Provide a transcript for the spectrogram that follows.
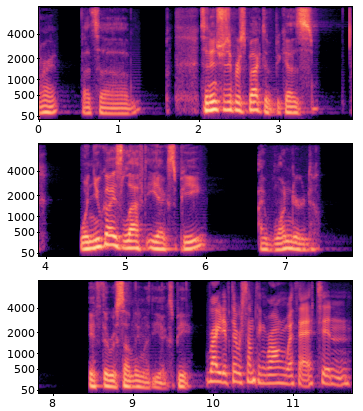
All right. That's uh it's an interesting perspective because when you guys left EXP, I wondered if there was something with EXP. Right. If there was something wrong with it in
